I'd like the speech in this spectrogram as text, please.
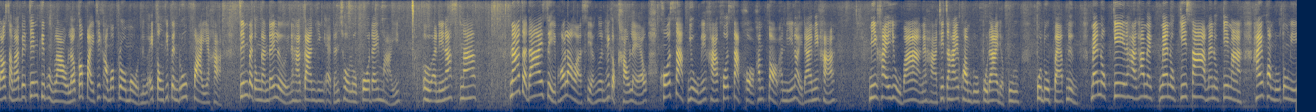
เราสามารถไปจิ้มคลิปของเรา แล้วก็ไปที่คำว่าโปรโมทหรือไอ้ตรงที่เป็นรูปไฟอะค่ะ จิ้มไปตรงนั้นได้เลยนะคะ การยิงแอดนั้นโชว์โลโก้ได้ไหมเอออันนี้น่าน่า น่าจะได้สิเพราะเราอะเสียเงินให้กับเขาแล้ว โค้ชศักอยู่ไหมคะ โค้ชศักขอคำตอบอันนี้หน่อยได้ไหมคะ มีใครอยู่บ้างนะคะ ที่จะให้ความรู้ปูได้เดี๋ยวปูปูดูแป๊บหนึ่งแม่นกกี้นะคะ ถ้าแม่แม่นกกี้ทราบแม่นกกี้มาให้ความรู้ตรงนี้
